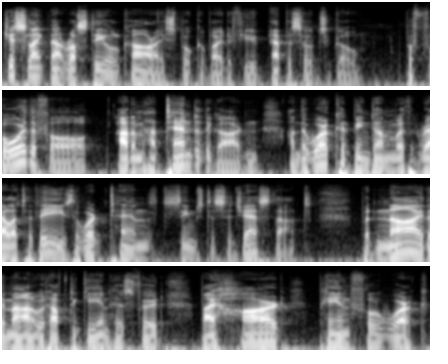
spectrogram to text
just like that rusty old car I spoke about a few episodes ago. Before the fall, Adam had tended the garden, and the work had been done with relative ease. The word tend seems to suggest that. But now the man would have to gain his food by hard, painful work,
